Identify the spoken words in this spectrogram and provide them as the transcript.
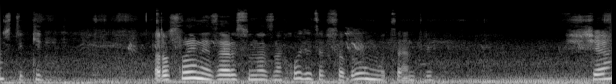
Ось такі рослини зараз у нас знаходяться в садовому центрі. Ще.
